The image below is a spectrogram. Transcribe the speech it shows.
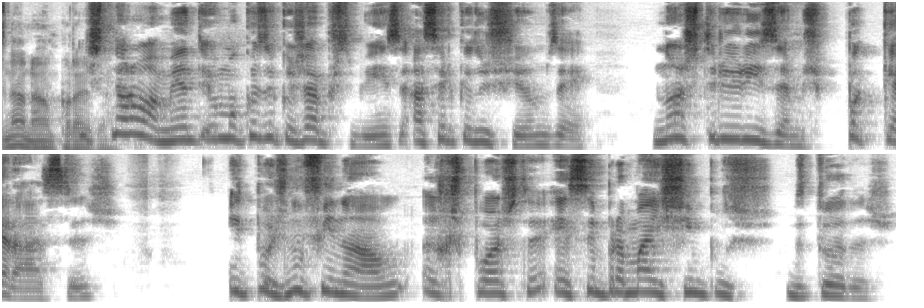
Não, não, Pereira. Isto normalmente é uma coisa que eu já percebi acerca dos filmes é nós exteriorizamos para caraças e depois no final a resposta é sempre a mais simples de todas.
